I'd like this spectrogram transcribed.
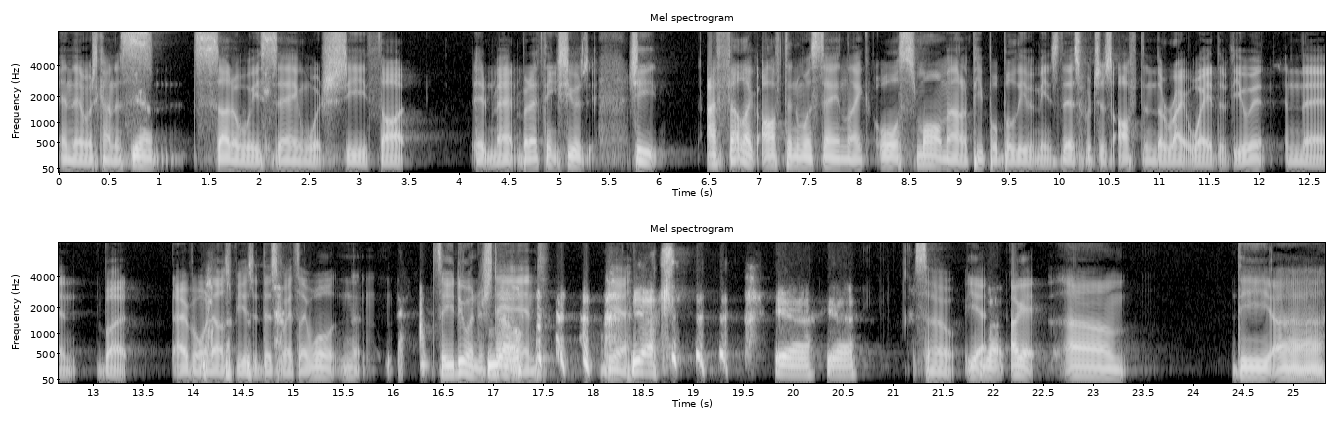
and then it was kind of Yeah. s- subtly saying what she thought it meant. But I think she was she. I felt like often was saying like, well, a small amount of people believe it means this, which is often the right way to view it, and then but everyone else views it this way. It's like, well, n- so you do understand, yeah. Yeah. yeah. Yeah. So yeah. But- okay. Um the uh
